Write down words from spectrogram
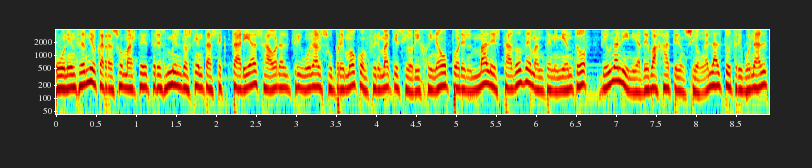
Un incendio que arrasó más de 3.200 hectáreas. Ahora el Tribunal Supremo confirma que se originó por el mal estado de mantenimiento de una línea de baja tensión. El alto tribunal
